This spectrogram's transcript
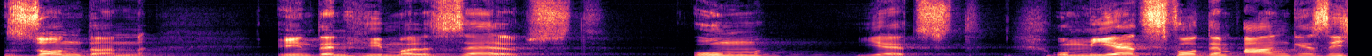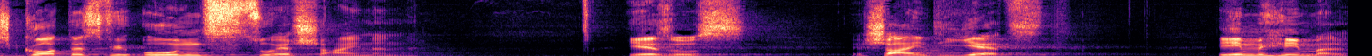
sondern in den Himmel selbst, um jetzt, um jetzt vor dem Angesicht Gottes für uns zu erscheinen. Jesus erscheint jetzt im Himmel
